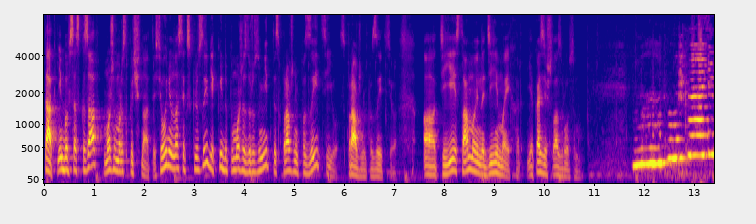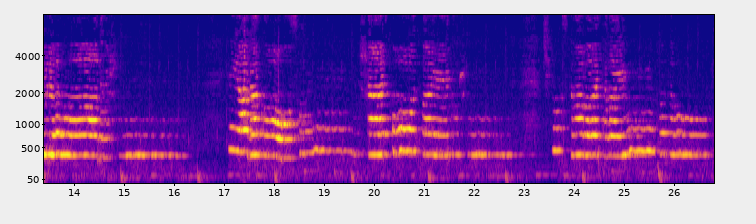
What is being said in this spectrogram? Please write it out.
Так, ніби все сказав, можемо розпочинати. Сьогодні у нас ексклюзив, який допоможе зрозуміти справжню позицію, справжню позицію а, тієї самої Надії Мейхер, яка зійшла з розуму. Матушка земля дышу, я готова слышать по твоей душу, чувствовать твои потоки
